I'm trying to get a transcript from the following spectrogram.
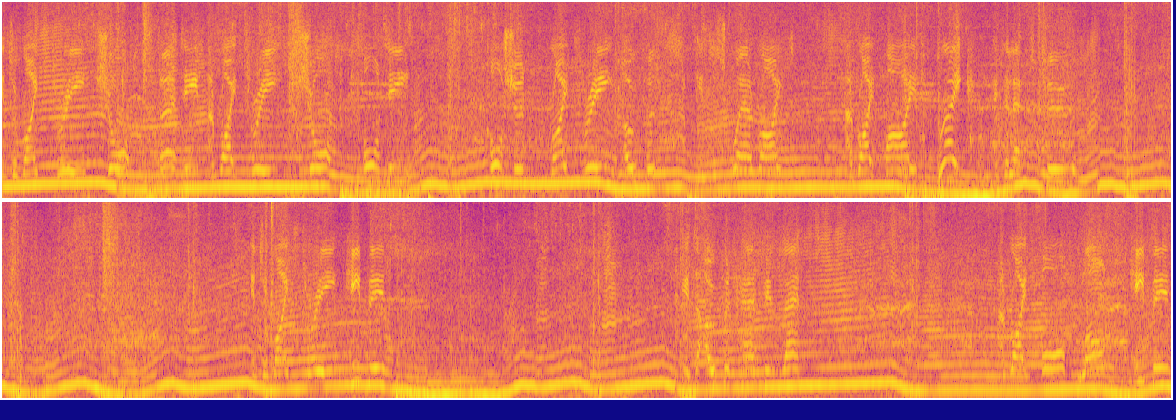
Into right 3, short, 30, and right 3, short, 40. Caution, right 3, opens, into square right, and right 5, brake, into left 2, into right 3, keep it, into open hairpin left. And right four, long, keep in,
